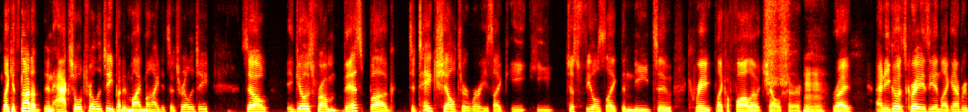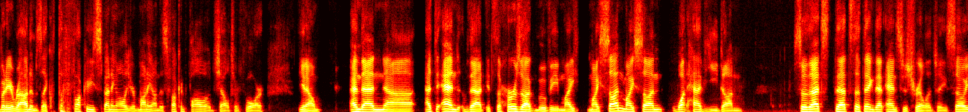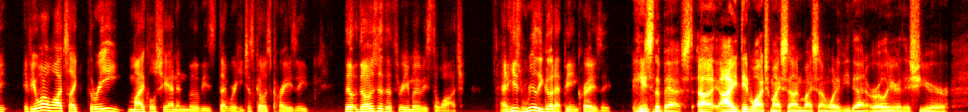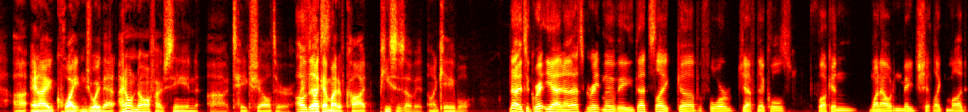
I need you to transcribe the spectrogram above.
like it's not a, an actual trilogy, but in my mind it's a trilogy. So it goes from this bug to take shelter where he's like he he just feels like the need to create like a fallout shelter Mhm. right? And he goes crazy, and like everybody around him is like, "What the fuck are you spending all your money on this fucking fallout shelter for?" You know. And then uh, at the end of that, it's the Herzog movie. My my son, my son, what have ye done? So that's that's the thing that ends his trilogy. So if you want to watch like three Michael Shannon movies that where he just goes crazy, th- those are the three movies to watch. And he's really good at being crazy. He's the best. Uh, I did watch my son, my son, what have you done earlier this year, uh, and I quite enjoyed that. I don't know if I've seen uh, Take Shelter. Oh, I feel like I might have caught pieces of it on cable. No, it's a great yeah, no, that's a great movie. That's like uh before Jeff Nichols fucking went out and made shit like mud.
